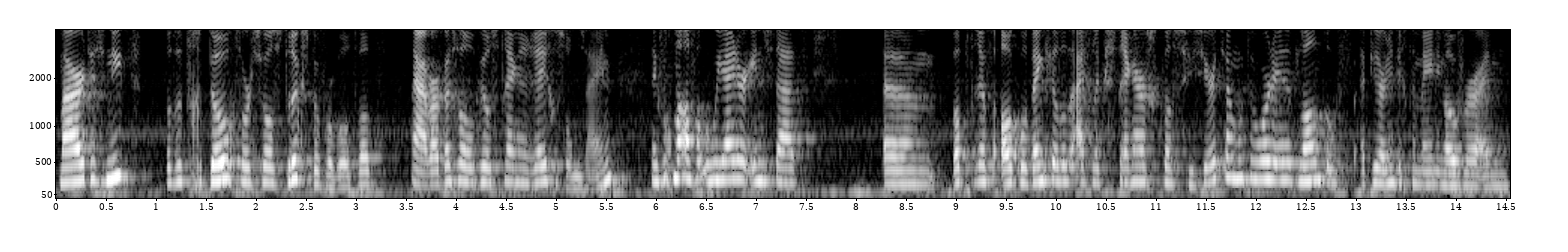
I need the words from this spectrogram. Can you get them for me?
Maar het is niet dat het gedoogd wordt zoals drugs bijvoorbeeld. Wat, nou ja, waar best wel veel strenge regels om zijn. En ik vroeg me af hoe jij erin staat... ehm, wat betreft alcohol, denk je dat het eigenlijk strenger geclassificeerd zou moeten worden in het land? Of heb je daar niet echt een mening over? En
